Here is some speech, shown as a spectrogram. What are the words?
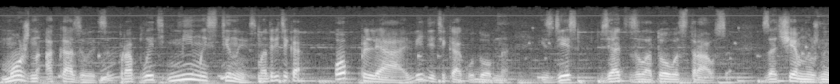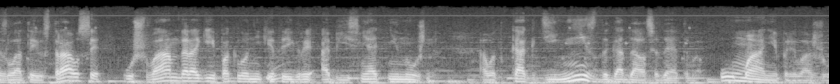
можно, оказывается, проплыть мимо стены. Смотрите-ка, опля, видите, как удобно. И здесь взять золотого страуса. Зачем нужны золотые страусы, уж вам, дорогие поклонники этой игры, объяснять не нужно. А вот как Денис догадался до этого, ума не приложу.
